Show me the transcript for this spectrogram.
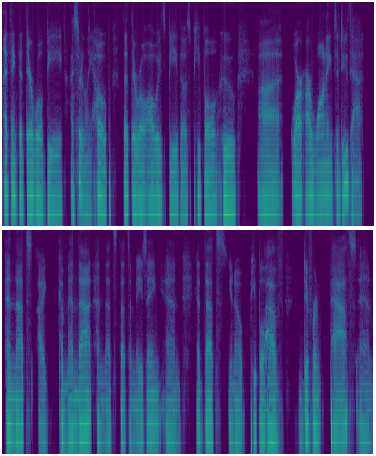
I think that there will be I certainly hope that there will always be those people who uh, are are wanting to do that, and that's I commend that, and that's that's amazing, and that's you know people have different paths and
